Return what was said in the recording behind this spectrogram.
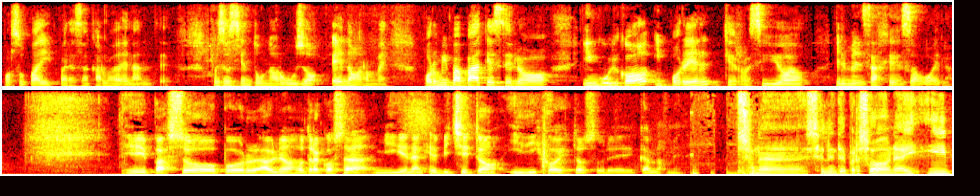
por su país para sacarlo adelante. Por eso siento un orgullo enorme, por mi papá que se lo inculcó y por él que recibió el mensaje de su abuelo. Eh, pasó por, hablemos de otra cosa, Miguel Ángel Pichetto y dijo esto sobre Carlos Menem. Es una excelente persona y, y,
